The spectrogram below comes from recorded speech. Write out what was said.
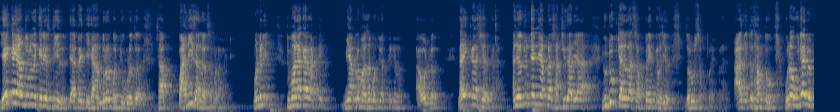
जे काही आंदोलनं केली असतील त्यापैकी हे आंदोलन बच्चू कडूचं सा पाणी झालं असं मला वाटते. मंडळी तुम्हाला काय वाटते? मी आपलं माझं मत व्यक्त केलं. आवडलं? लाईक करा शेअर करा. आणि अजून त्यांनी आपला साक्षीदार या यूट्यूब चॅनलला सबस्क्राईब केलं असेल जरूर सबस्क्राईब करा. आज इथं थांबतो. पुन्हा उद्या भेटू.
